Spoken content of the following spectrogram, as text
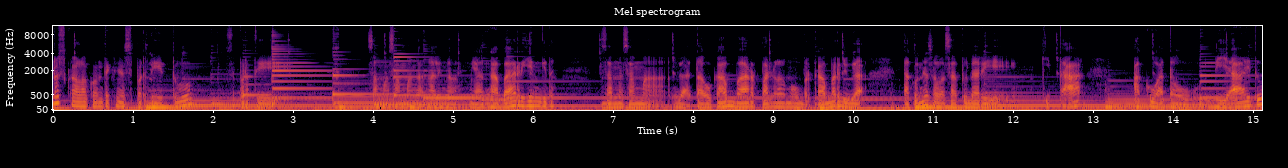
terus kalau konteksnya seperti itu seperti sama-sama nggak ngaling ya ngabarin gitu sama-sama nggak tahu kabar padahal mau berkabar juga takutnya salah satu dari kita aku atau dia itu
